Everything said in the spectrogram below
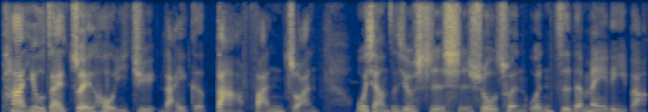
他又在最后一句来一个大反转。我想这就是史树存文字的魅力吧。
